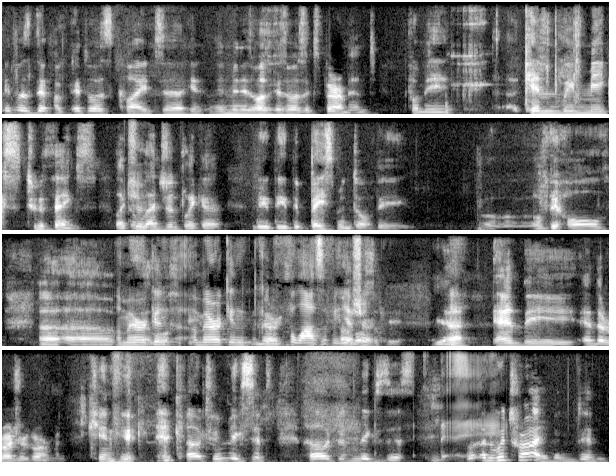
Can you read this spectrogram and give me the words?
it was difficult. It was quite. Uh, I mean, it was it was experiment for me. Uh, can we mix two things? Like sure. a legend, like a the, the, the basement of the of the whole uh, uh, American, American American philosophy. philosophy. Yeah, sure. Yeah. yeah, and the and the Roger Corman. Can you how to mix it? How to mix this? And we tried, and, and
